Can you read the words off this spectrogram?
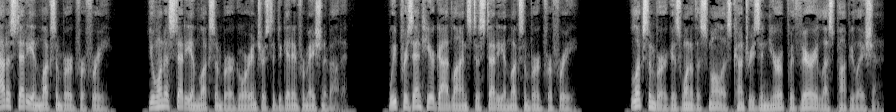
How to study in Luxembourg for free. You want to study in Luxembourg or interested to get information about it. We present here guidelines to study in Luxembourg for free. Luxembourg is one of the smallest countries in Europe with very less population,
